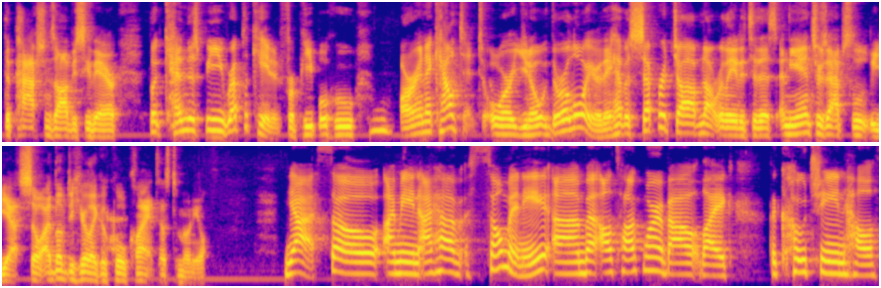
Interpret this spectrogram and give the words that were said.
The passion's obviously there, but can this be replicated for people who are an accountant or you know they're a lawyer? They have a separate job not related to this, and the answer is absolutely yes. So I'd love to hear like a cool client testimonial. Yeah. So I mean, I have so many, um, but I'll talk more about like the coaching health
